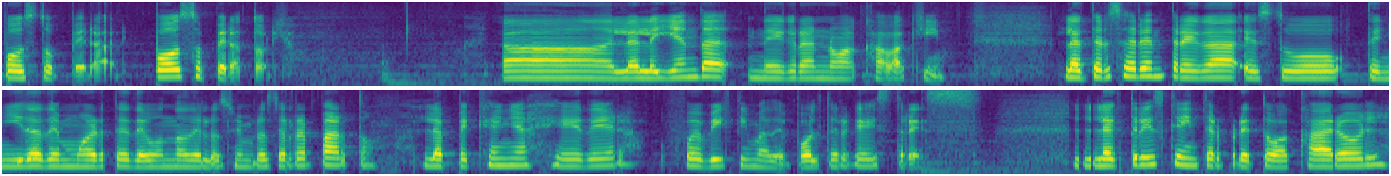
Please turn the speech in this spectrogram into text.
postoperatorio. Ah, la leyenda negra no acaba aquí. La tercera entrega estuvo teñida de muerte de uno de los miembros del reparto. la pequeña Heather fue víctima de Poltergeist 3. La actriz que interpretó a Carol,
